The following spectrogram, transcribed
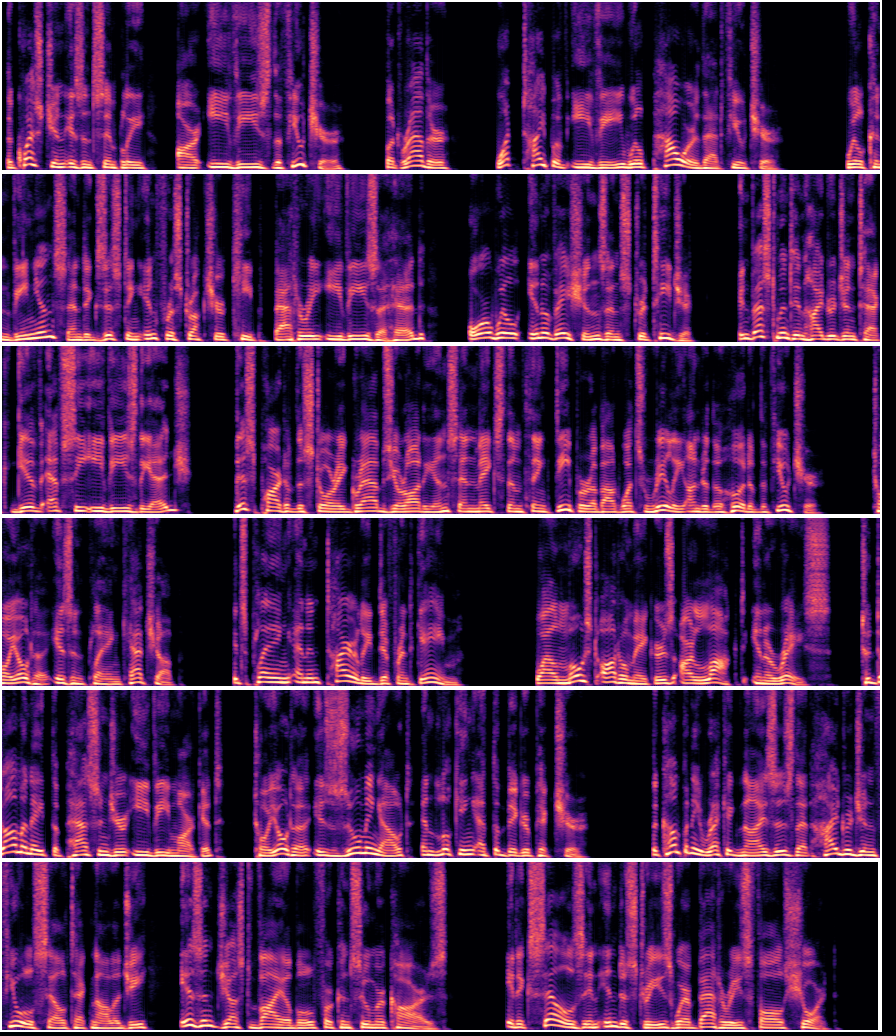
The question isn't simply, are EVs the future, but rather, what type of EV will power that future? Will convenience and existing infrastructure keep battery EVs ahead, or will innovations and strategic investment in hydrogen tech give FCEVs the edge? This part of the story grabs your audience and makes them think deeper about what's really under the hood of the future. Toyota isn't playing catch-up. It's playing an entirely different game. While most automakers are locked in a race, to dominate the passenger EV market, Toyota is zooming out and looking at the bigger picture. The company recognizes that hydrogen fuel cell technology isn't just viable for consumer cars. It excels in industries where batteries fall short.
